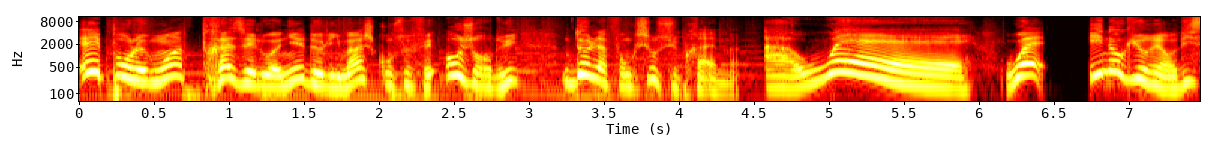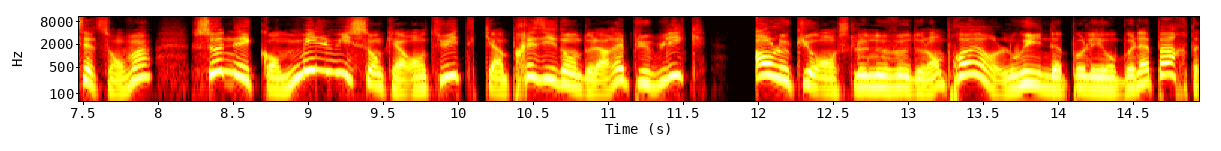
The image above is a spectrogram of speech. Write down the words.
et pour le moins très éloignées de l'image qu'on se fait aujourd'hui de la fonction suprême. Ah ouais? Ouais, inauguré en 1720, ce n'est qu'en 1848 qu'un président de la République en l'occurrence le neveu de l'empereur, Louis-Napoléon Bonaparte,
